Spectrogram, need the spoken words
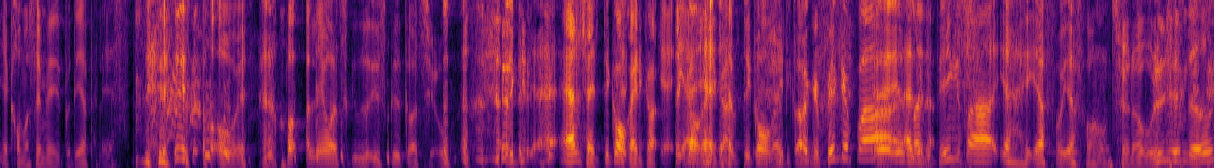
jeg, kommer simpelthen ind på det her palads, og, øh, og, og laver et skide, et skide godt show. Det, talt, det går rigtig godt. Det går rigtig godt. det går rigtig godt. Okay, pikkefar. Øh, jeg snakker pikkefar, jeg, jeg, får, jeg får nogle tønder olie med,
